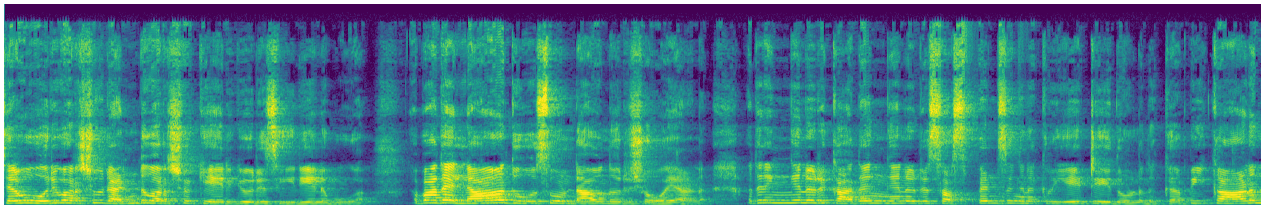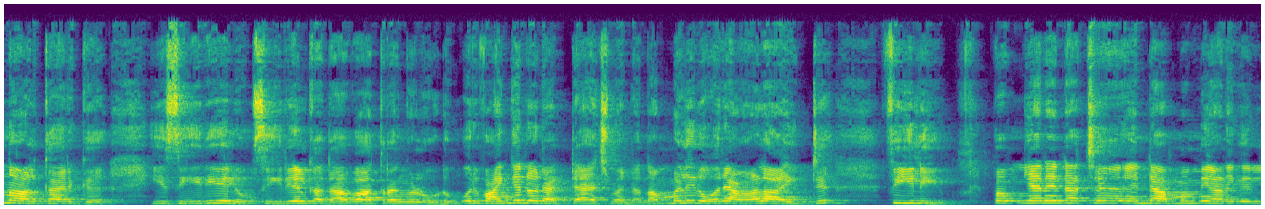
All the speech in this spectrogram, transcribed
ചിലപ്പോൾ ഒരു വർഷവും രണ്ട് വർഷമൊക്കെ ആയിരിക്കും ഒരു സീരിയൽ പോവുക. അപ്പോൾ അത് എല്ലാ ദിവസവും ഉണ്ടാവുന്ന ഒരു ഷോയാണ് അതിനിങ്ങനെ ഒരു കഥ ഇങ്ങനെ ഒരു സസ്പെൻസ് ഇങ്ങനെ ക്രിയേറ്റ് ചെയ്തുകൊണ്ട് നിൽക്കുക. അപ്പോൾ ഈ കാണുന്ന ആൾക്കാർക്ക് ഈ സീരിയലും സീരിയൽ കഥാപാത്രങ്ങളോടും ഒരു ഭയങ്കര ഒരു അറ്റാച്ച്മെന്റ് നമ്മളിൽ ഒരാളായിട്ട് ഫീൽ ചെയ്യും. ഇപ്പം ഞാൻ എന്റെ അച്ഛൻ എന്റെ അമ്മമ്മയാണെങ്കിൽ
